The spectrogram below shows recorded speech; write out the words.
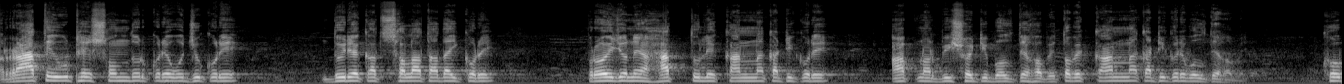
রাতে উঠে সুন্দর করে অজু করে দুই রেখাত সলাত আদায় করে, প্রয়োজনে হাত তুলে কান্নাকাটি করে আপনার বিষয়টি বলতে হবে তবে কান্নাকাটি করে বলতে হবে। খুব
